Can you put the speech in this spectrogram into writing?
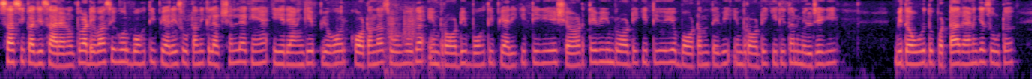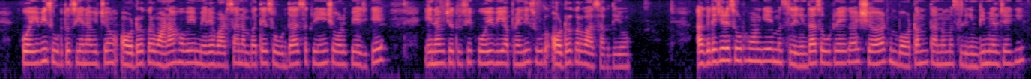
ਸਤਿ ਸ਼੍ਰੀ ਅਕਾਲ ਜੀ ਸਾਰਿਆਂ ਨੂੰ। ਤੁਹਾਡੇ ਵਾਸਤੇ ਹੋਰ ਬਹੁਤ ਹੀ ਪਿਆਰੇ ਸੂਟਾਂ ਦੀ ਕਲੈਕਸ਼ਨ ਲੈ ਕੇ ਆਏ ਇਹ ਰਹਿਣਗੇ ਪਿਓਰ ਕਾਟਨ ਦਾ ਸੂਟ ਹੋਏਗਾ। ਐਮਬ੍ਰੋਇਡਰੀ ਬਹੁਤ ਹੀ ਪਿਆਰੀ ਕੀਤੀ ਗਈ ਹੈ। ਸ਼ਰਟ ਤੇ ਵੀ ਐਮਬ੍ਰੋਇਡਰੀ ਕੀਤੀ ਹੋਈ ਹੈ। ਬਾਟਮ ਤੇ ਵੀ ਐਮਬ੍ਰੋਇਡਰੀ ਕੀਤੀ ਤੁਹਾਨੂੰ ਮਿਲ ਜੇਗੀ। ਵਿਦਆਊਟ ਦੁਪੱਟਾ ਰਹਿਣਗੇ ਸੂਟ। ਕੋਈ ਵੀ ਸੂਟ ਤੁਸੀਂ ਇਹਨਾਂ ਵਿੱਚੋਂ ਆਰਡਰ ਕਰਵਾਉਣਾ ਹੋਵੇ, ਮੇਰੇ WhatsApp ਨੰਬਰ ਤੇ ਸੂਟ ਦਾ ਸਕਰੀਨਸ਼ਾਟ ਭੇਜ ਕੇ ਇਹਨਾਂ ਵਿੱਚੋਂ ਤੁਸੀਂ ਕੋਈ ਵੀ ਆਪਣੇ ਲਈ ਸੂਟ ਆਰਡਰ ਕਰਵਾ ਸਕਦੇ ਹੋ। ਅਗਲੇ ਜਿਹੜੇ ਸੂਟ ਹੋਣਗੇ, ਮਸਲੀਨ ਦਾ ਸੂਟ ਰਹੇਗਾ। ਸ਼ਰਟ ਬਾਟਮ ਤੁਹਾਨੂੰ ਮਸਲੀਨ ਦੀ ਮਿਲ ਜੇਗੀ।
